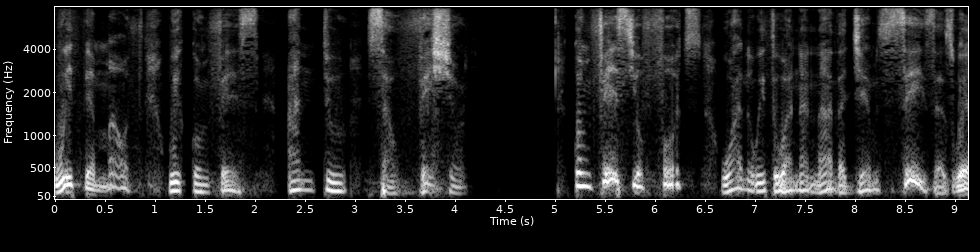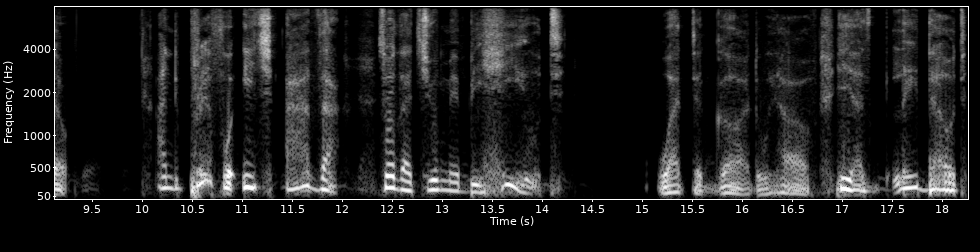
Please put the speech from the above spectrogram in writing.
With the mouth we confess unto salvation. Confess your faults one with one another, James says as well. And pray for each other so that you may be healed. What a God we have. He has laid out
